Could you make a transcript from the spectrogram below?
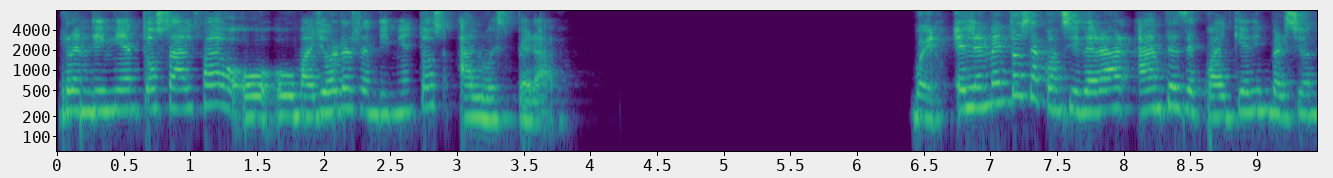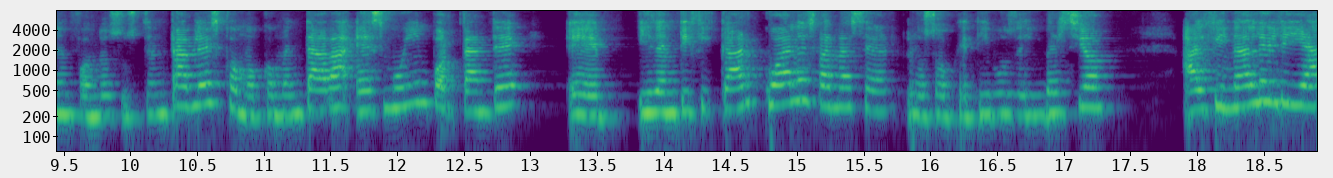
rendimientos alfa o mayores rendimientos a lo esperado. Bueno, elementos a considerar antes de cualquier inversión en fondos sustentables, como comentaba, es muy importante eh, identificar cuáles van a ser los objetivos de inversión. Al final del día,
